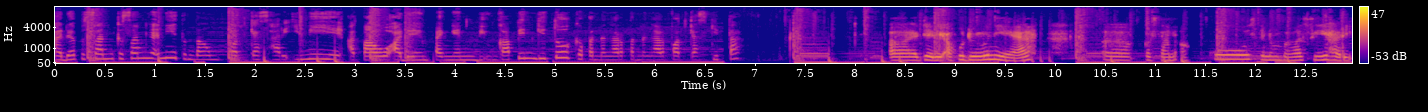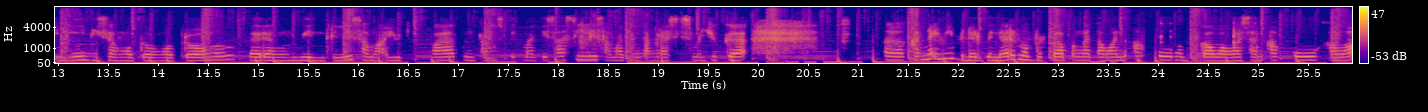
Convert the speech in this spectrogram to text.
ada pesan-kesan nggak nih tentang podcast hari ini? Atau ada yang pengen diungkapin gitu ke pendengar-pendengar podcast kita? Uh, dari aku dulu nih ya, uh, kesan aku aku seneng banget sih hari ini bisa ngobrol-ngobrol bareng Windri sama Ayu Dipa tentang stigmatisasi sama tentang rasisme juga. Uh, karena ini benar-benar ngebuka pengetahuan aku, ngebuka wawasan aku kalau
